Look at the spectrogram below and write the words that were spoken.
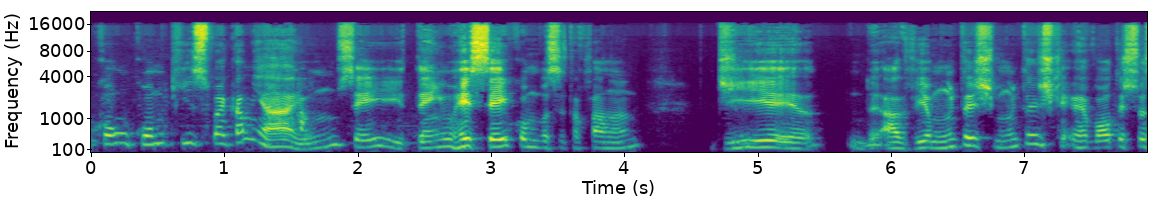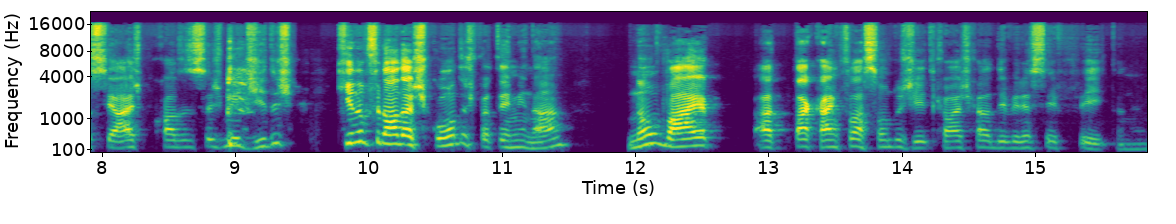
como, como que isso vai caminhar. Eu não sei, tenho receio, como você está falando, de haver muitas, muitas revoltas sociais por causa dessas medidas, que no final das contas, para terminar, não vai atacar a inflação do jeito que eu acho que ela deveria ser feita. Né?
